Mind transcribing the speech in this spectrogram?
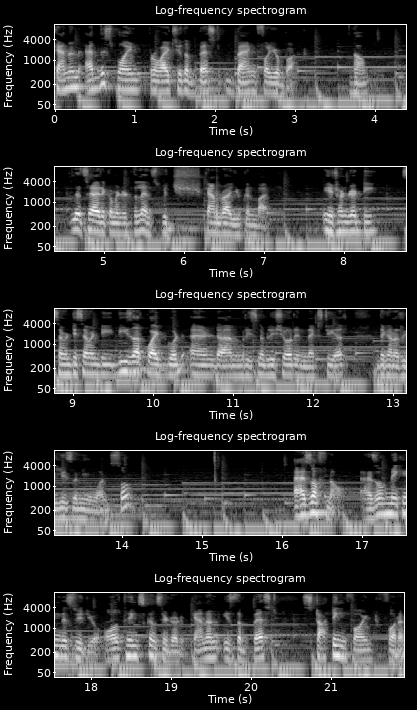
canon at this point provides you the best bang for your buck. Now let's say i recommended the lens which camera you can buy? 800d 7070 these are quite good and i'm reasonably sure in next year they're gonna release the new one so as of now, as of making this video, all things considered, Canon is the best starting point for a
